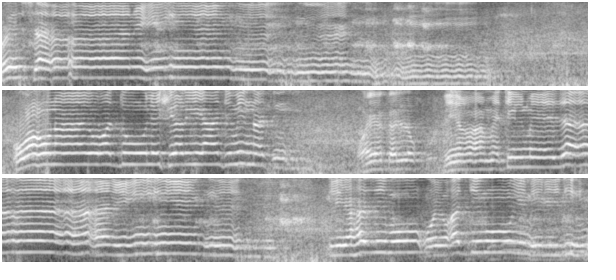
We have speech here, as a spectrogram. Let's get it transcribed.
إنسان وهنا يرد للشريعة منة ويكلف بإغامة الميزان ليهذبوا ويؤدبوا لمريدهم.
